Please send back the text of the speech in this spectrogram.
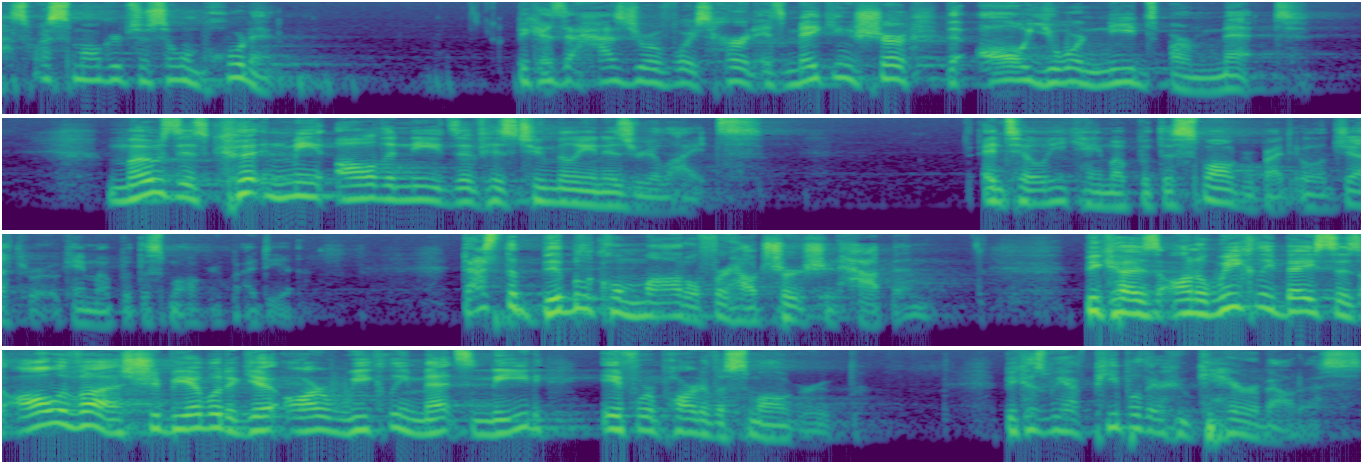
That's why small groups are so important. Because it has your voice heard. It's making sure that all your needs are met. Moses couldn't meet all the needs of his 2 million Israelites until he came up with the small group idea. Well, Jethro came up with the small group idea. That's the biblical model for how church should happen. Because on a weekly basis, all of us should be able to get our weekly Mets need if we're part of a small group. Because we have people there who care about us.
